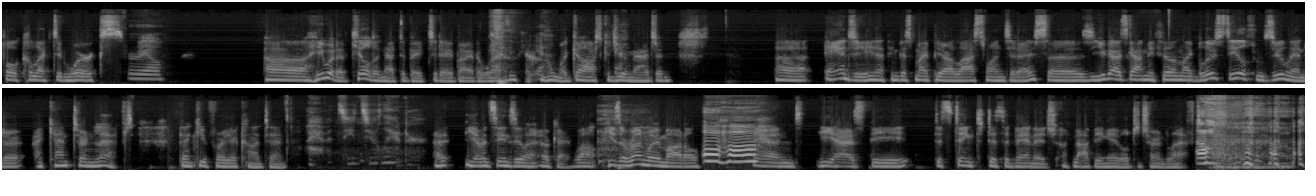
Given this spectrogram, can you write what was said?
full collected works. For real. Uh, he would have killed in that debate today, by the way. Oh my gosh, could you imagine? Uh, Angie, I think this might be our last one today, says, You guys got me feeling like Blue Steel from Zoolander. I can't turn left. Thank you for your content. I haven't seen Zoolander. Uh, you haven't seen Zoolander? Okay. Well, he's a runway model. Uh-huh. And he has the distinct disadvantage of not being able to turn left. Oh. as a runway model.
